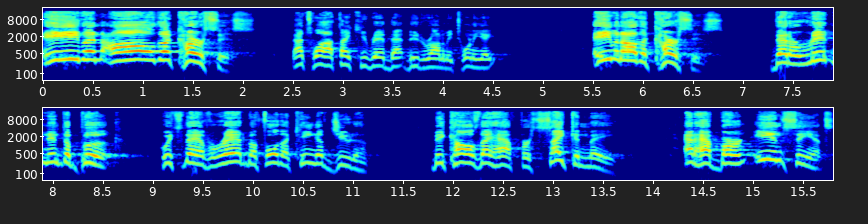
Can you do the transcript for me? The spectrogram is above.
Even all the curses. That's why I think he read that Deuteronomy 28. Even all the curses that are written in the book which they have read before the king of Judah, because they have forsaken me and have burnt incense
